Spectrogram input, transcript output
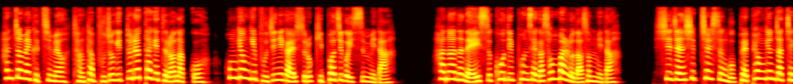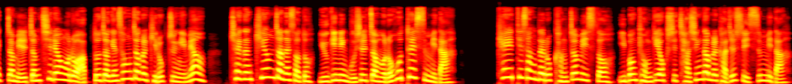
한 점에 그치며 장타 부족이 뚜렷하게 드러났고 홈 경기 부진이 갈수록 깊어지고 있습니다. 하나는 에이스 코디 폰세가 선발로 나섭니다. 시즌 17승 무패 평균 자책점 1.70으로 압도적인 성적을 기록 중이며 최근 키움전에서도 6이닝 무실점으로 호투했습니다. KT 상대로 강점이 있어 이번 경기 역시 자신감을 가질 수 있습니다.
